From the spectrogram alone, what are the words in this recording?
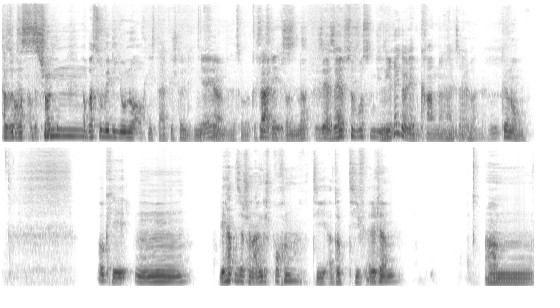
Also Aber- das aber ist die- schon Aber so wie die Juno auch nicht dargestellt in den ja, ja. Filmen. Also das klar, ist die halt ist schon, ne? sehr selbstbewusst und die, die regelt den Kram dann halt selber. Genau. Okay, mh, wir hatten es ja schon angesprochen, die Adoptiveltern. Ähm,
